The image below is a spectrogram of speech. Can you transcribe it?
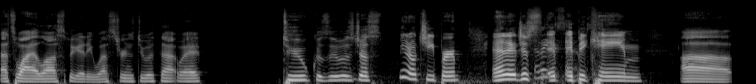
That's why a lot of spaghetti westerns do it that way too because it was just you know cheaper. And it just it, it became uh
